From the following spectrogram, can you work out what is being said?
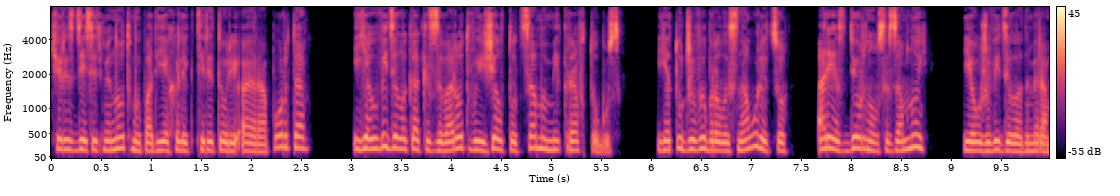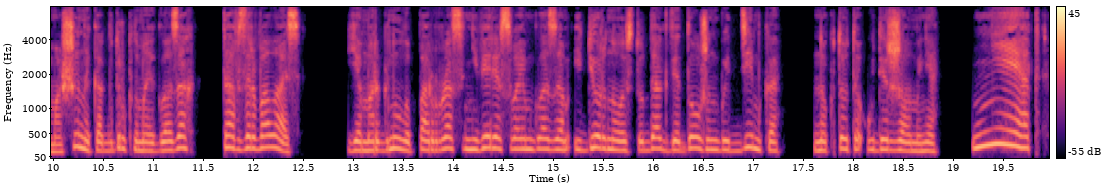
Через десять минут мы подъехали к территории аэропорта, и я увидела, как из-за ворот выезжал тот самый микроавтобус. Я тут же выбралась на улицу, Арес дернулся за мной, я уже видела номера машины, как вдруг на моих глазах та взорвалась. Я моргнула пару раз, не веря своим глазам, и дернулась туда, где должен быть Димка, но кто-то удержал меня. «Нет!»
